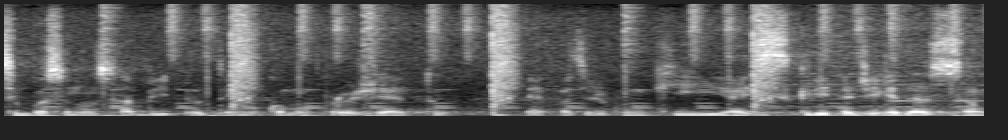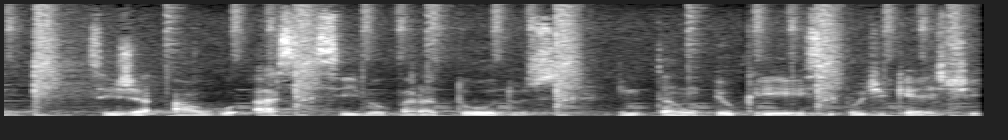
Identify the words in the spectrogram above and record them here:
Se você não sabe, eu tenho como projeto é fazer com que a escrita de redação seja algo acessível para todos. Então, eu criei esse podcast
